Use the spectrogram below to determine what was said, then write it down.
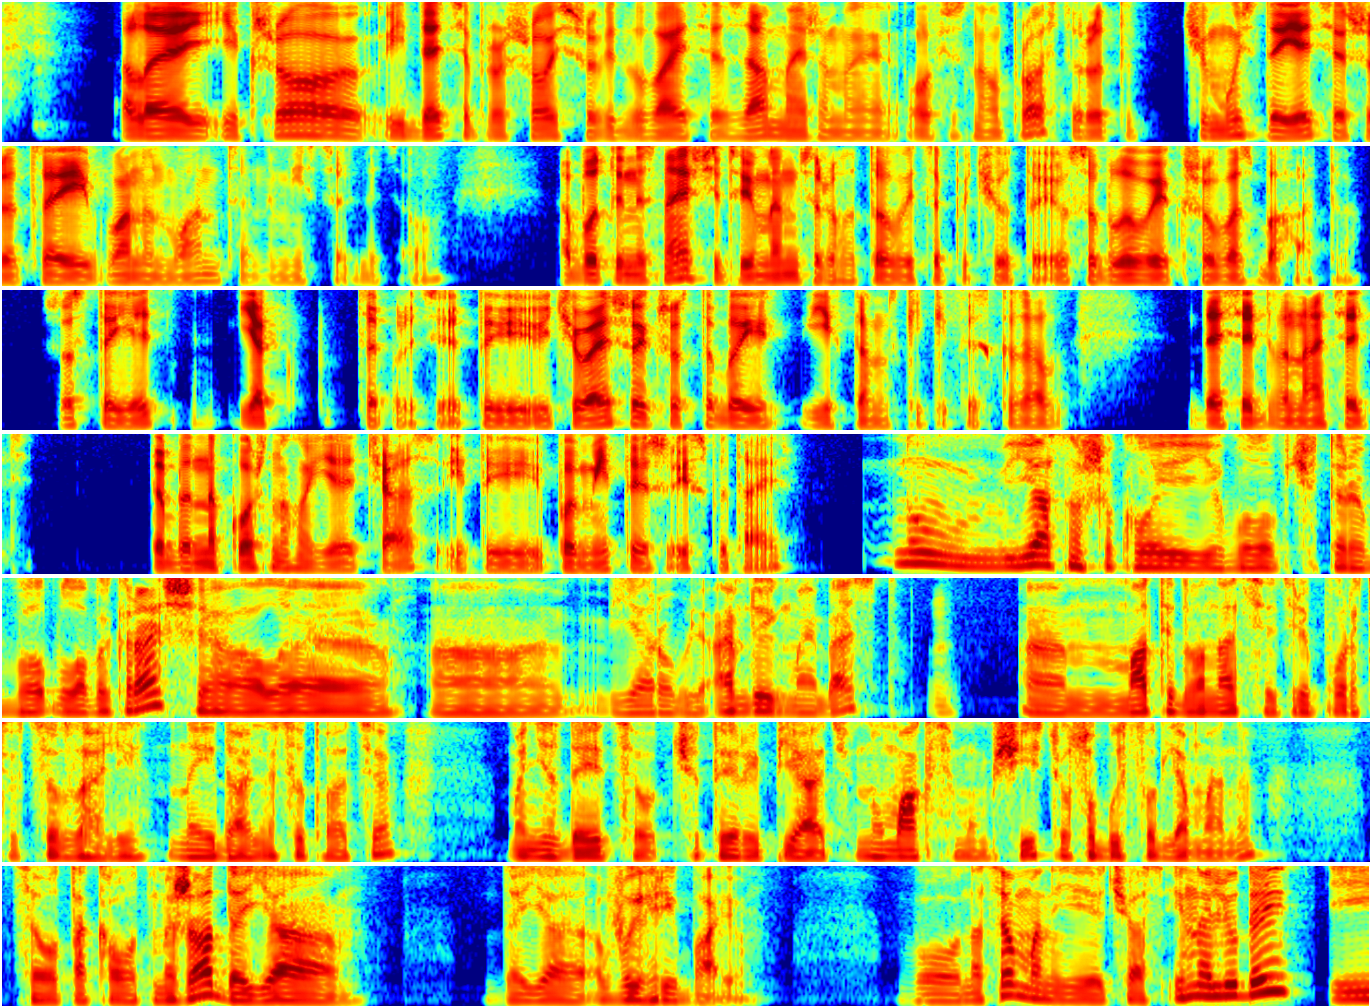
Але якщо йдеться про щось, що відбувається за межами офісного простору, то чомусь здається, що цей one-on-one це не місце для цього. Або ти не знаєш, чи твій менеджер готовий це почути, особливо, якщо вас багато. Що стається? Як це працює? Ти відчуваєш, що якщо в тебе їх там, скільки ти сказав, 10-12, тебе на кожного є час, і ти помітиш і спитаєш? Ну, ясно, що коли їх було б 4, було б краще, але а, я роблю I'm doing my best. Mm. А, мати 12 репортів це взагалі не ідеальна ситуація. Мені здається, от 4-5, ну максимум 6, особисто для мене. Це от така от межа, де я де я вигрібаю. Бо на це в мене є час і на людей, і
